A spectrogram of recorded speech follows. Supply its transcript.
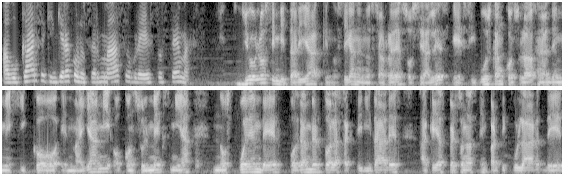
abocarse, quien quiera conocer más sobre estos temas? Yo los invitaría a que nos sigan en nuestras redes sociales. Eh, si buscan Consulado General de México en Miami o Consulmex Mía, nos pueden ver, podrán ver todas las actividades. Aquellas personas en particular de,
